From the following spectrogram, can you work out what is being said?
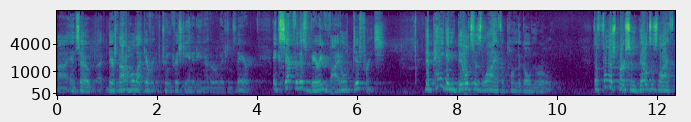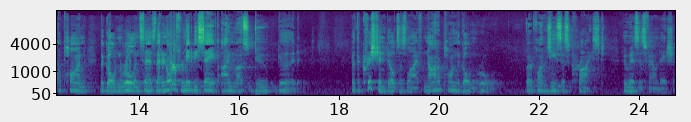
Uh, and so uh, there's not a whole lot different between Christianity and other religions there, except for this very vital difference. The pagan builds his life upon the golden rule. The foolish person builds his life upon the golden rule and says that in order for me to be saved, I must do good. But the Christian builds his life not upon the golden rule, but upon Jesus Christ, who is his foundation.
